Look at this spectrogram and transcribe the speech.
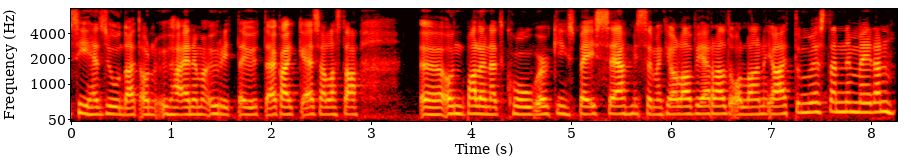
siihen suuntaan, että on yhä enemmän yrittäjyyttä ja kaikkea sellaista ö, on paljon näitä coworking spaceja, missä mekin ollaan vierailtu, ollaan jaettu myös tänne meidän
